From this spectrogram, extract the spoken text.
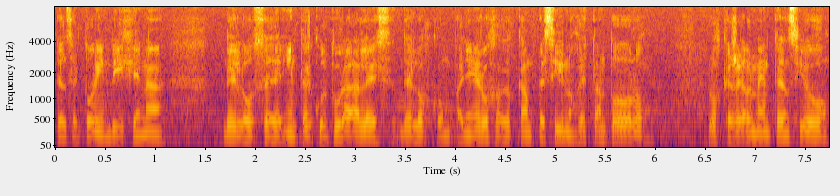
del sector indígena, de los eh, interculturales, de los compañeros campesinos, están todos los, los que realmente han sido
